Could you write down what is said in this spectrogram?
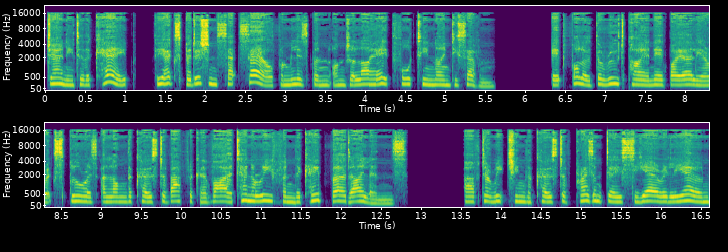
journey to the Cape, the expedition set sail from Lisbon on July 8, 1497. It followed the route pioneered by earlier explorers along the coast of Africa via Tenerife and the Cape Verde Islands. After reaching the coast of present-day Sierra Leone,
